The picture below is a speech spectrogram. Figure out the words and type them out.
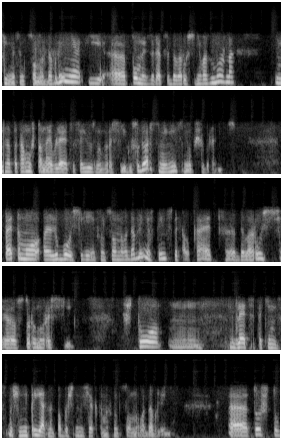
сильное санкционное давление, и э, полная изоляция Беларуси невозможна именно потому, что она является союзным в России государством и имеет с ней общую границу. Поэтому э, любое усиление санкционного давления, в принципе, толкает э, Беларусь э, в сторону России, что является таким очень неприятным побочным эффектом санкционного давления. То, что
